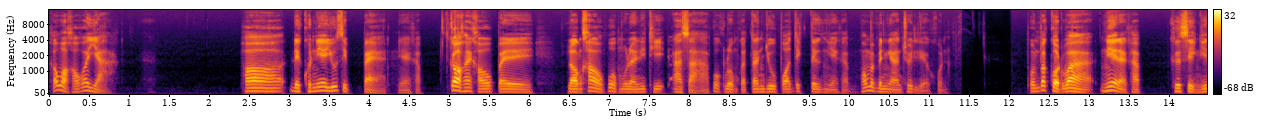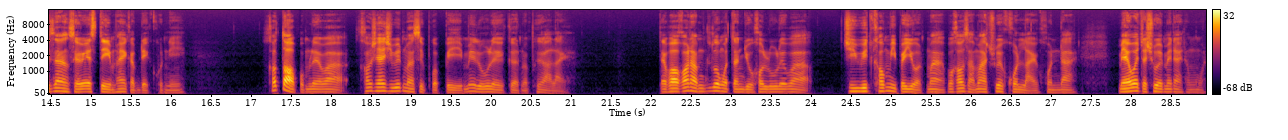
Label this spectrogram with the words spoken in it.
เขาบอกเขาก็อยาก พอเด็กคนนี้อายุ 18เนี่ยครับก็ให้เขาไปลองเข้าพวกมูลนิธิอาสาพวกร่วมกตัญญูป่อเต็กตึ๊งเนี่ยครับเพราะมันเป็นงานช่วยเหลือคน ผลปรากฏว่าเนี่ยนะครับ คือสิ่งที่สร้าง self-esteem ให้กับเด็กคนนี้ เขาตอบผมเลยว่าเขาใช้ชีวิตมาสิบกว่าปี ไม่รู้เลยเกิดมาเพื่ออะไร แต่พอเขาทำร่วมกตันยูเขารู้เลยว่า ชีวิตเขามีประโยชน์มากเพราะเขาสามารถช่วยคนหลายคนได้ แม้ว่าจะช่วยไม่ได้ทั้งหมด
